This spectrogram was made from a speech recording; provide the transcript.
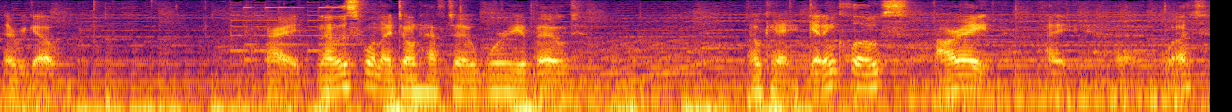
There we go. Alright, now this one I don't have to worry about. Okay, getting close. Alright. I... Uh, what?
